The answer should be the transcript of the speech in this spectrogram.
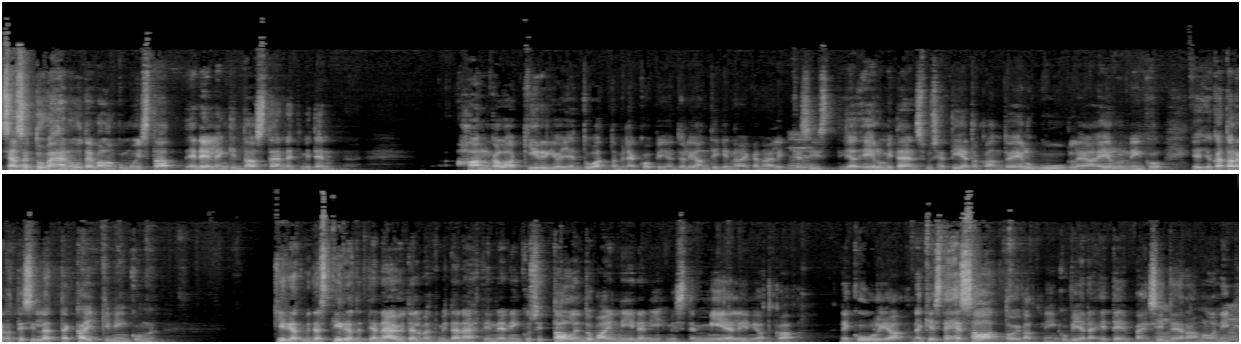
se asettuu vähän uuteen valoon, kun muistaa edelleenkin taas tämän, että miten hankalaa kirjojen tuottaminen ja kopiointi oli antiikin aikana. Eli mm. siis, ja ei ollut mitään semmoisia tietokantoja, ei ollut Googlea, ei ollut niin kuin, joka tarkoitti sillä, että kaikki niin kuin, kirjat, mitä kirjoitettiin ja näytelmät, mitä nähtiin, ne niin kuin sit tallentui vain niiden ihmisten mieliin, jotka ne kuuli ja näki, sitten he saattoivat niin kuin viedä eteenpäin siteeraamalla. Niin mm.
